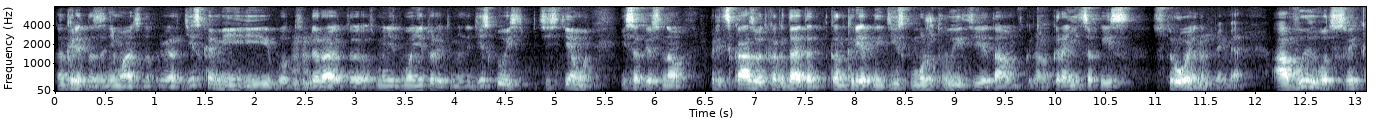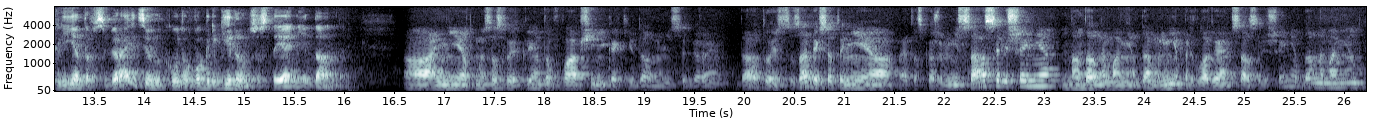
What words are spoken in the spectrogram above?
конкретно занимаются, например, дисками и вот угу. собирают, э, мониторят именно дисковые системы и, соответственно, предсказывают, когда этот конкретный диск может выйти там в каких да. границах из строя, угу. например. А вы вот своих клиентов собираете в каком-то в агрегированном состоянии данные? А, нет, мы со своих клиентов вообще никакие данные не собираем. Да? То есть Zabbix это не, это, скажем, не SaaS решение mm-hmm. на данный момент. Да? Мы не предлагаем SaaS решение в данный момент.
